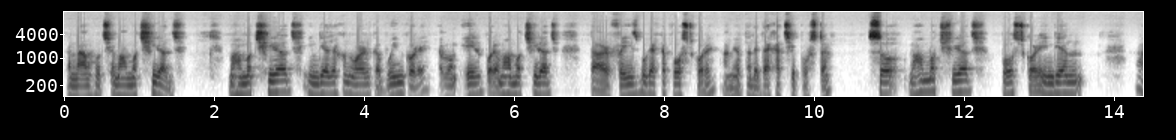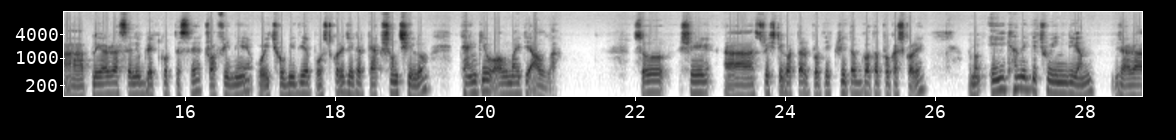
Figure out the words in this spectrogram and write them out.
তার নাম হচ্ছে মোহাম্মদ সিরাজ। মোহাম্মদ সিরাজ ইন্ডিয়া যখন ওয়ার্ল্ড কাপ উইন করে এবং এরপরে মোহাম্মদ সিরাজ তার ফেসবুকে একটা পোস্ট করে, আমি আপনাদের দেখাচ্ছি পোস্টটা। সো মোহাম্মদ সিরাজ পোস্ট করে ইন্ডিয়ান প্লেয়াররা সেলিব্রেট করতেছে ট্রফি নিয়ে। ওই ছবি দিয়ে পোস্ট করে যেটার ক্যাপশন ছিল thank you almighty Allah so সে সৃষ্টিকর্তার প্রতি কৃতজ্ঞতা প্রকাশ করে। এবং এইখানে কিছু ইন্ডিয়ান যারা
